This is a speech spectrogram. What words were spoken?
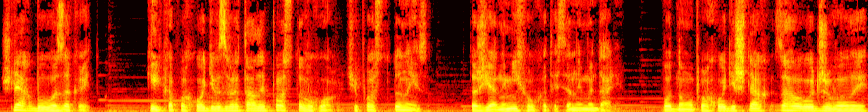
шлях було закрито. Кілька проходів звертали просто вгору чи просто донизу, тож я не міг рухатися ними далі. В одному проході шлях загороджували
